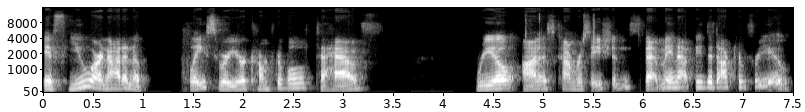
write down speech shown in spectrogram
if you are not in a place where you're comfortable to have real, honest conversations, that may not be the doctor for you.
